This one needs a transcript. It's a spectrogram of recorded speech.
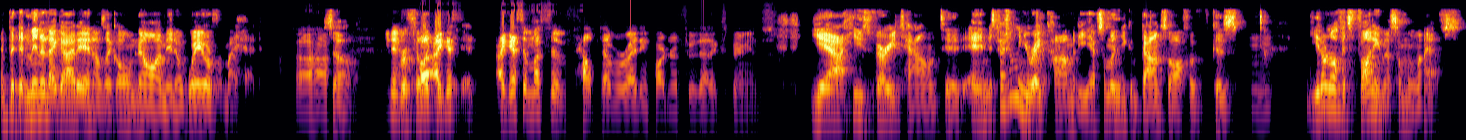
And, but the minute I got in, I was like, oh no, I'm in a way over my head. Uh-huh. So you never feel well, like I guess, it. I guess it must have helped to have a writing partner through that experience. Yeah, he's very talented, and especially when you write comedy, you have someone you can bounce off of because mm-hmm. you don't know if it's funny unless someone laughs.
